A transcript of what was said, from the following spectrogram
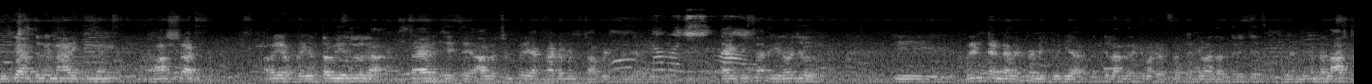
విద్యార్థుల్ని నాయకుల్ని మార్షల్ ఆర్ట్స్ అలాగే ఒక యుద్ధ వీరులుగా తయారు చేసే ఆలోచనతో ఈ అకాడమీ స్థాపించడం జరిగింది. Thank you sir. ఈరోజు ఈ ప్రింట్ అండ్ ఎలక్ట్రానిక్ మీడియా మిత్రులందరికీ మరి ఒకసారి ధన్యవాదాలు తెలియజేసుకుంటున్నాను. ఎందుకంటే లాస్ట్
